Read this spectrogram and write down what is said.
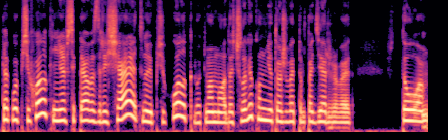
как бы психолог меня всегда возвращает, ну и психолог, вот мой молодой человек, он меня тоже в этом поддерживает, что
